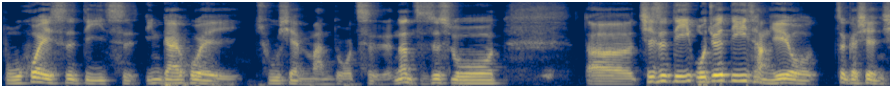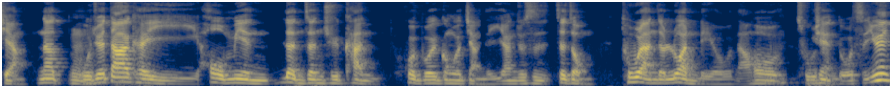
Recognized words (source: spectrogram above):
不会是第一次，应该会出现蛮多次的。那只是说，呃，其实第一，我觉得第一场也有。这个现象。那我觉得大家可以后面认真去看，会不会跟我讲的一样，就是这种突然的乱流，然后出现很多次。因为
